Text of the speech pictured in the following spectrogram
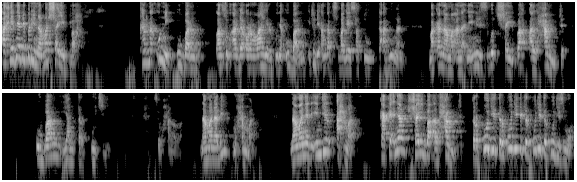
Akhirnya diberi nama Syaibah. Karena unik uban langsung ada orang lahir punya uban, itu dianggap sebagai satu keagungan. Maka nama anaknya ini disebut Syaibah Alhamd. Uban yang terpuji. Subhanallah. Nama Nabi Muhammad. Namanya di Injil Ahmad. Kakeknya Syaibah Alhamd. Terpuji, terpuji, terpuji, terpuji semua.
